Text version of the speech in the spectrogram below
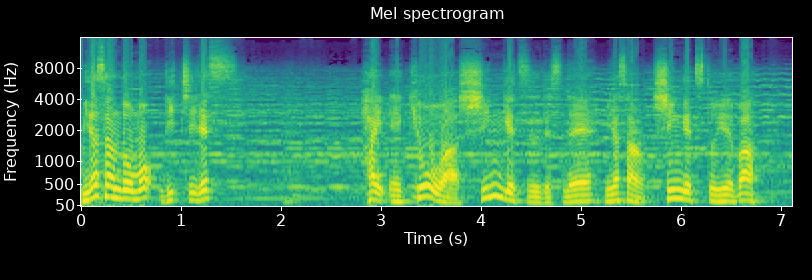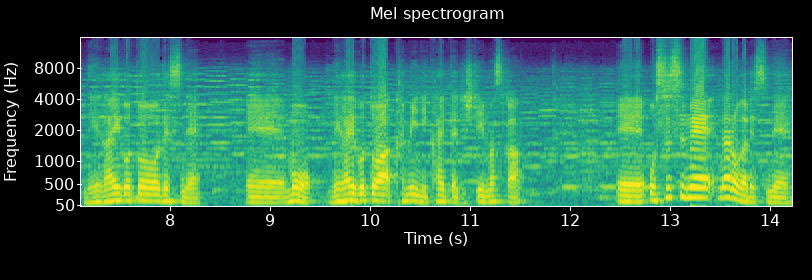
皆さんどうも、リッチーです。はい、えー今日は新月ですね。皆さん、新月といえば、願い事ですね。えーもう、願い事は紙に書いたりしていますか？えーおすすめなのがですね、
